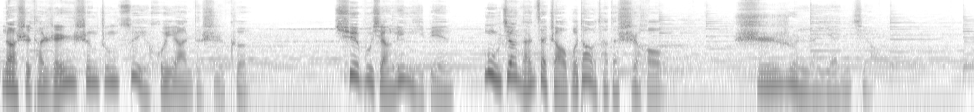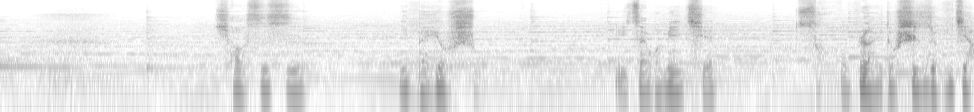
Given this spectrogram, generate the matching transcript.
那是她人生中最灰暗的时刻，却不想另一边穆江南在找不到她的时候，湿润了眼角。乔思思，你没有输。你在我面前，从来都是赢家。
